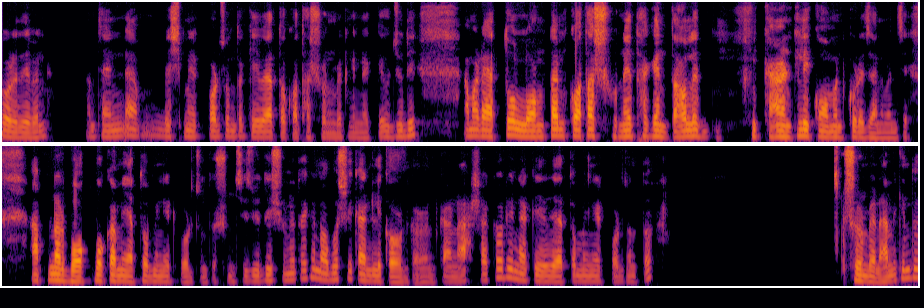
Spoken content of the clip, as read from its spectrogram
করে দিবেন। আমি জানি না ২০ মিনিট পর্যন্ত কেউ এত কথা শুনবেন কিনা। কেউ যদি আমার এত লং টাইম কথা শুনে থাকেন তাহলে কাইন্ডলি কমেন্ট করে জানাবেন যে আপনার বকবক আমি এত মিনিট পর্যন্ত শুনছি। যদি শুনে থাকেন অবশ্যই কাইন্ডলি কমেন্ট করবেন। কারণ আশা করি না কেউ এত মিনিট পর্যন্ত শুনবেন। আমি কিন্তু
